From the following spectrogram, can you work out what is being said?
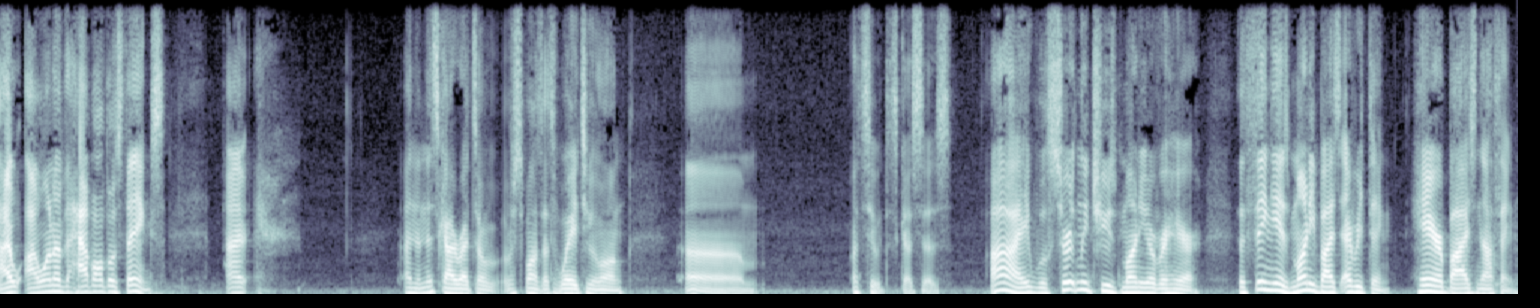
I, I want to have all those things. I, and then this guy writes a response that's way too long. Um, let's see what this guy says. I will certainly choose money over hair. The thing is, money buys everything, hair buys nothing.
